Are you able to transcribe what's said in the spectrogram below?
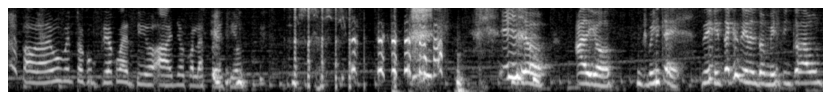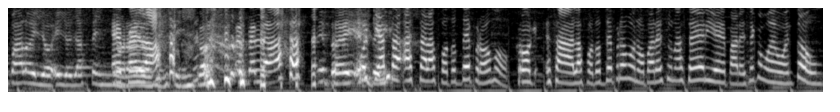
Paola de momento cumplió 42 años con la expresión. Y yo, adiós. ¿Viste? Dijiste que si en el 2005 daba un palo y yo, y yo ya señora Es verdad. de 2005. es verdad. Estoy, Porque estoy- hasta, hasta las fotos de promo, como que, o sea, las fotos de promo no parece una serie, parece como de momento un-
